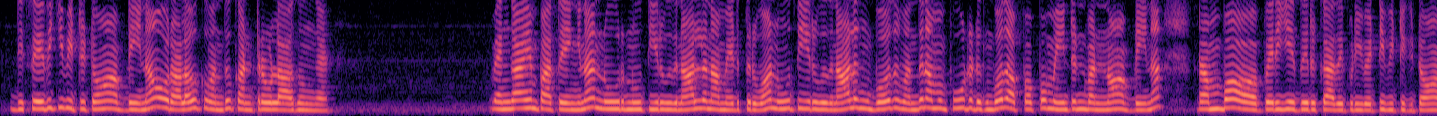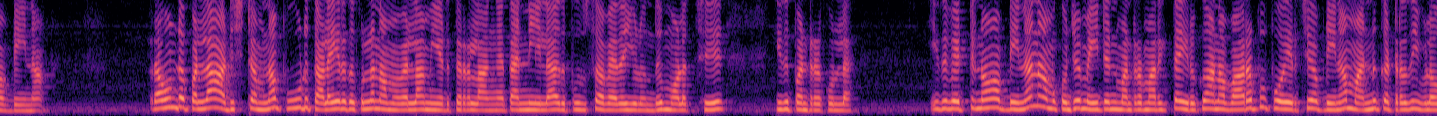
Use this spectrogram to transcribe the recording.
இப்படி செதுக்கி விட்டுட்டோம் அப்படின்னா ஓரளவுக்கு வந்து கண்ட்ரோல் ஆகுங்க. வெங்காயம் பார்த்தீங்கன்னா நூறு நூற்றி இருபது நாளில் நம்ம எடுத்துருவோம். நூற்றி இருபது நாளுங்கும் போது வந்து நம்ம பூடு எடுக்கும்போது அப்பப்போ மெயின்டைன் பண்ணோம் அப்படின்னா ரொம்ப பெரிய இது இருக்காது. இப்படி வெட்டி விட்டுக்கிட்டோம் அப்படின்னா. ரவுண்டப்பெல்லாம் அடிச்சிட்டோம்னா பூடு தலையிறதுக்குள்ளே நம்ம வெள்ளாமை எடுத்துடலாங்க. தண்ணியில் அது புதுசாக விதையுழுந்து முளைச்சி இது பண்ணுறக்குள்ள இது வெட்டினோம் அப்படின்னா நம்ம கொஞ்சம் மெயின்டைன் பண்ணுற மாதிரி தான் இருக்கும். ஆனால் வரப்பு போயிடுச்சு அப்படின்னா மண் கட்டுறது இவ்வளோ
